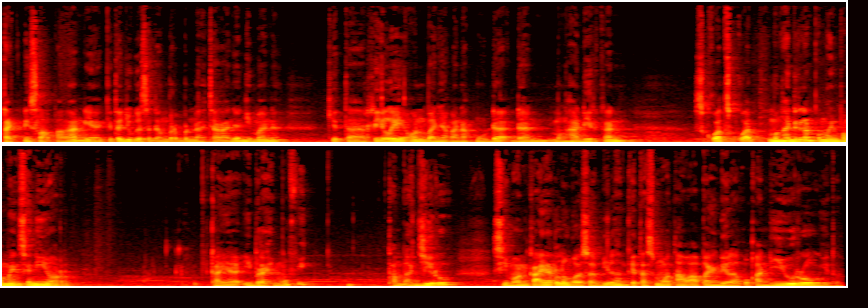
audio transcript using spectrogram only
teknis lapangannya, kita juga sedang berbenah. Caranya gimana? Kita relay on banyak anak muda dan menghadirkan squad-squad, menghadirkan pemain-pemain senior. Kayak Ibrahimovic, tambah Jiru, Simon Kjaer lo gak usah bilang, kita semua tahu apa yang dilakukan di Euro gitu.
